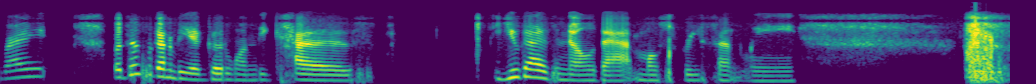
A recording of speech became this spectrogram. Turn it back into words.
right? But this is going to be a good one because you guys know that most recently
